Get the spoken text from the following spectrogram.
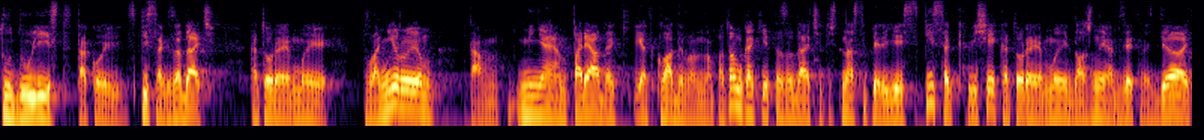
to-do-лист, такой список задач, которые мы планируем, там меняем порядок и откладываем на потом какие-то задачи. То есть у нас теперь есть список вещей, которые мы должны обязательно сделать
